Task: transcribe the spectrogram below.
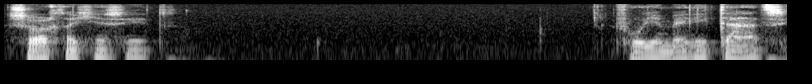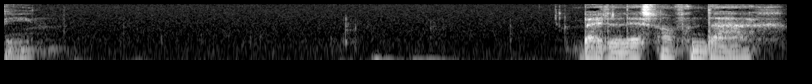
Zorg dat je zit. Voor je meditatie. Bij de les van vandaag.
